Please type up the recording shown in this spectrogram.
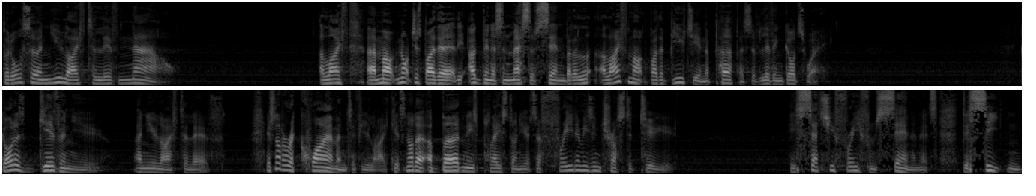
but also a new life to live now. A life uh, marked not just by the, the ugliness and mess of sin, but a, a life marked by the beauty and the purpose of living God's way. God has given you a new life to live. It's not a requirement, if you like. It's not a, a, burden He's placed on you. It's a freedom He's entrusted to you. He sets you free from sin and its deceit and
